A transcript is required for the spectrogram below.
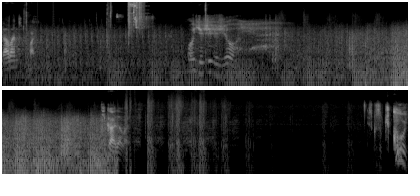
Давай наступай. Ой-ой-ой-ой. Тікай давай. Дякуй!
